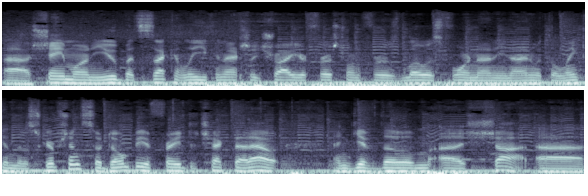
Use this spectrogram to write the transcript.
uh, shame on you. But secondly, you can actually try your first one for as low as $4.99 with the link in the description. So don't be afraid to check that out and give them a shot. Uh,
